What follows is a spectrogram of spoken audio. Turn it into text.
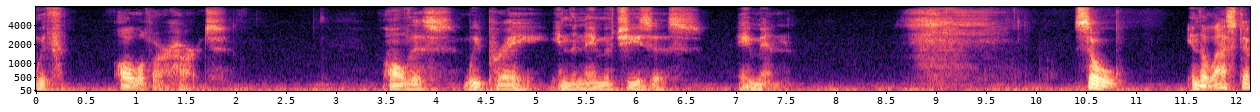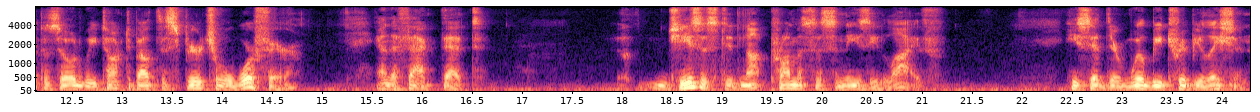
with all of our hearts. All this we pray in the name of Jesus. Amen. So, in the last episode, we talked about the spiritual warfare and the fact that Jesus did not promise us an easy life. He said there will be tribulation.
